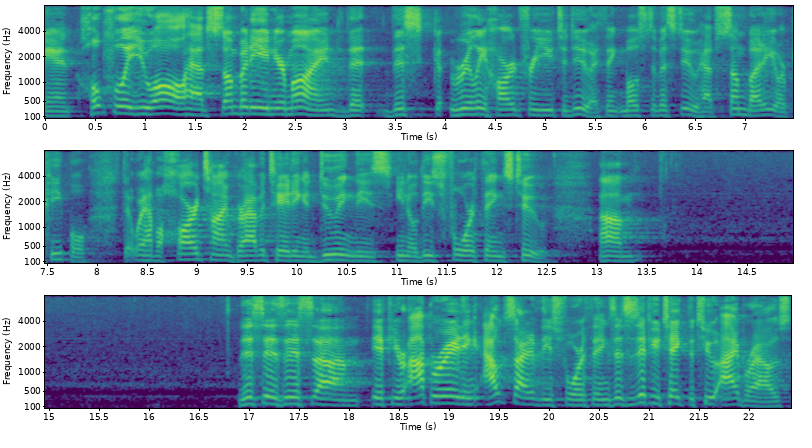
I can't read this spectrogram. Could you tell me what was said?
And hopefully, you all have somebody in your mind that this really hard for you to do. I think most of us do have somebody or people that we have a hard time gravitating and doing these, you know, these four things too. Um, This is this, um, if you're operating outside of these four things, it's as if you take the two eyebrows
